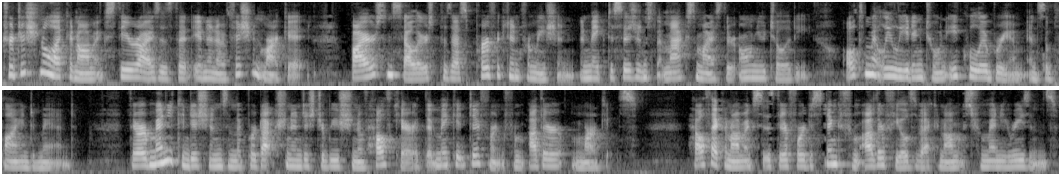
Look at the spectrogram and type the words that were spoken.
Traditional economics theorizes that in an efficient market, buyers and sellers possess perfect information and make decisions that maximize their own utility, ultimately leading to an equilibrium in supply and demand. There are many conditions in the production and distribution of healthcare that make it different from other markets. Health economics is therefore distinct from other fields of economics for many reasons.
